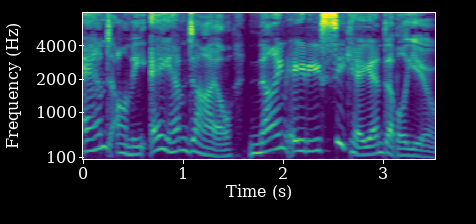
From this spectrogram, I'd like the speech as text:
and on the AM dial 980 CKNW.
